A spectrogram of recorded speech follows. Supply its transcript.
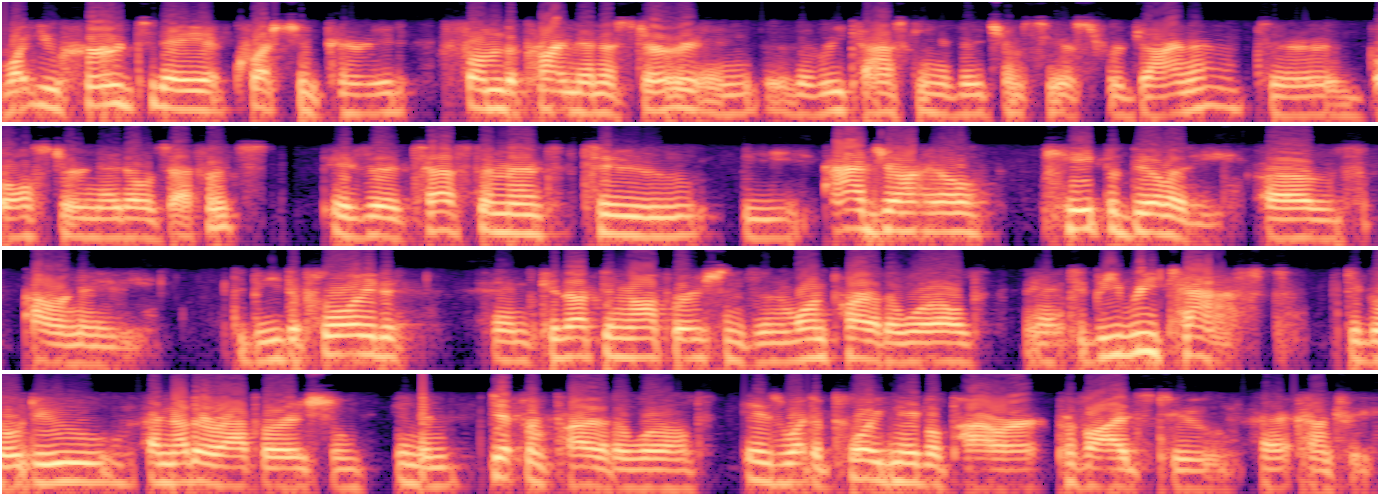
what you heard today at question period from the Prime Minister in the retasking of HMCS Regina to bolster NATO's efforts is a testament to the agile capability of our Navy to be deployed and conducting operations in one part of the world and to be retasked to go do another operation in a different part of the world is what deployed naval power provides to a country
